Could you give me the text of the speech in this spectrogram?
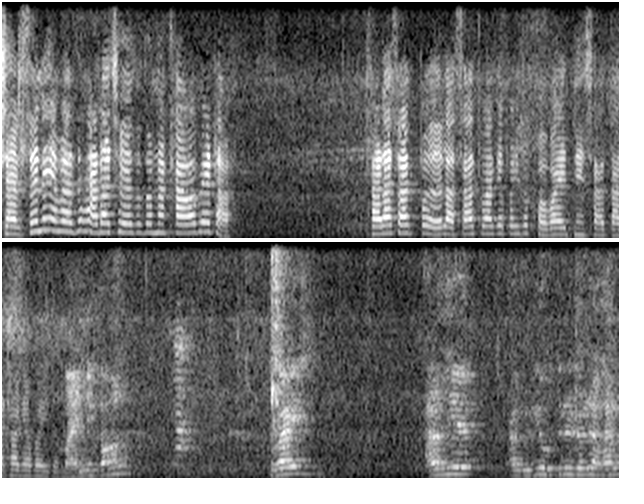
ચાલશે નહીં હવે સાડા છ તો તમે ખાવા બેઠા. સાડા સાત પહેલા સાત વાગ્યા પછી તો ખવાય જ નહીં સાત આઠ વાગ્યા પછી તો. બાઈ નહીં ખાવાનું તો ભાઈ આજે આ વીડિયો ઉતરી રહ્યો છે હાલ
